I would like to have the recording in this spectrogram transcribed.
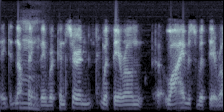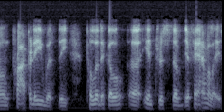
They did nothing. Mm. They were concerned with their own uh, lives, with their own property, with the political uh, interests of their families.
